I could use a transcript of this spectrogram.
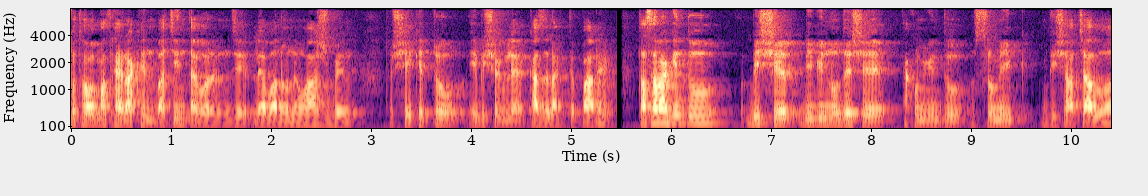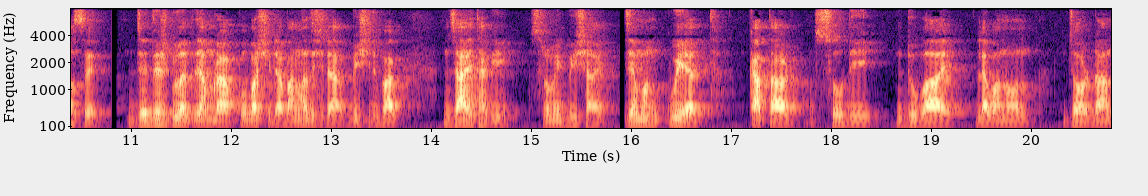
কোথাও মাথায় রাখেন বা চিন্তা করেন যে লেবাননেও আসবেন তো সেই ক্ষেত্রেও এই বিষয়গুলো কাজে লাগতে পারে। তাছাড়া কিন্তু বিশ্বের বিভিন্ন দেশে এখন কিন্তু শ্রমিক ভিসা চালু আছে। যে দেশগুলোতে আমরা প্রবাসীরা, বাংলাদেশিরা বেশিরভাগ যাই থাকি শ্রমিক ভিসায়, যেমন Kuwait, Qatar, Saudi, Dubai, Lebanon, Jordan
